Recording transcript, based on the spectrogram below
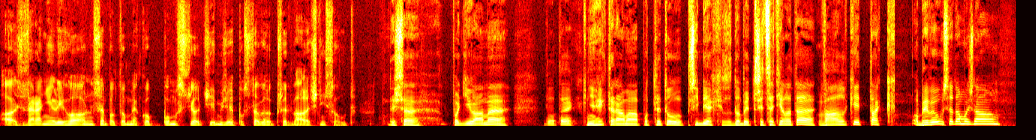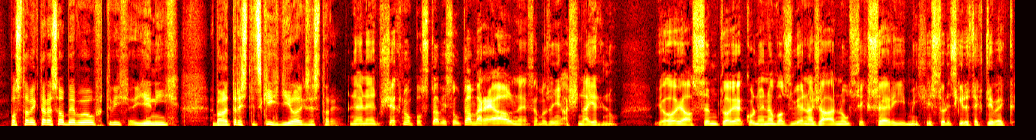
a zranili ho a on se potom jako pomstil tím, že postavil před válečný soud. Když se podíváme do té knihy, která má podtitul Příběh z doby 30 leté války, tak objevují se tam možná postavy, které se objevují v tvých jiných baletristických dílech z historie? Ne, ne, všechno postavy jsou tam reálné, samozřejmě až na jednu. Jo, já jsem to jako nenavazuje na žádnou z těch sérií mých historických detektivek,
